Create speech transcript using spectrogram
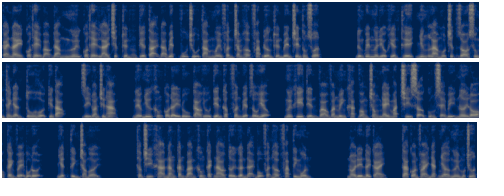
cái này có thể bảo đảm ngươi có thể lái chiếc thuyền kia tại đã biết vũ trụ tám mươi phần trăm hợp pháp đường thuyền bên trên thông suốt đừng quên ngươi điều khiển thế nhưng là một chiếc do sùng thánh nhận tu hội kiến tạo, dị đoan chiến hạm, nếu như không có đầy đủ cao ưu tiên cấp phân biệt dấu hiệu, ngươi khi tiến vào văn minh khác vòng trong nháy mắt chỉ sợ cũng sẽ bị nơi đó cảnh vệ bộ đội, nhiệt tình chào mời. Thậm chí khả năng căn bản không cách nào tới gần đại bộ phận hợp pháp tinh môn. Nói đến đây cái, ta còn phải nhắc nhở ngươi một chút,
